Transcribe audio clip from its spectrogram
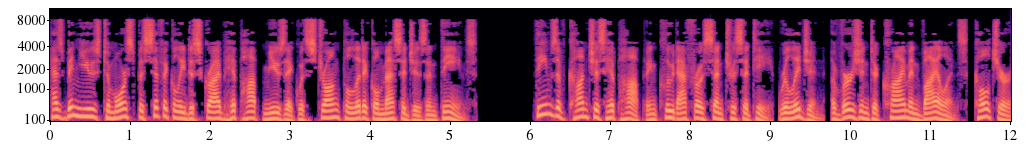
has been used to more specifically describe hip-hop music with strong political messages and themes. Themes of conscious hip-hop include Afrocentricity, religion, aversion to crime and violence, culture,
